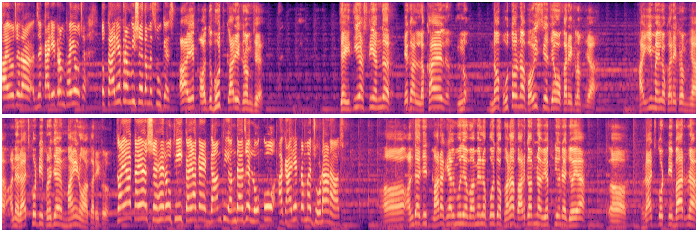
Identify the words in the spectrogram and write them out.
આયોજિત જે કાર્યક્રમ થયો છે તો કાર્યક્રમ વિશે તમે શું કહેશો? આ એક અદ્ભુત કાર્યક્રમ છે જે ઇતિહાસની અંદર એક આ લખાયેલ ન- ન ભૂતો ન ભવિષ્ય જેવો કાર્યક્રમ છે આ. આ ઈ મહિલો કાર્યક્રમ છે. અને રાજકોટની પ્રજાએ માણ્યો આ કાર્યક્રમ. કયા કયા શહેરોથી કયા કયા ગામથી અંદાજે લોકો આ કાર્યક્રમમાં જોડાણા છે? અંદાજિત મારા ખ્યાલ મુજબ અમે લોકો તો ઘણા બારગામના વ્યક્તિઓને જોયા. રાજકોટની બહારના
